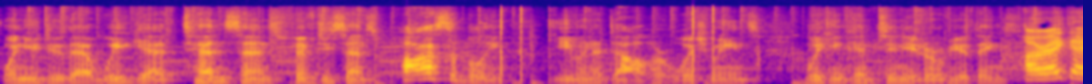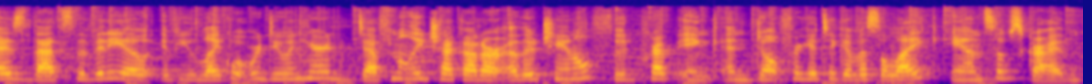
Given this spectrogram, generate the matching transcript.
when you do that, we get 10 cents, 50 cents, possibly even a dollar, which means we can continue to review things. All right, guys, that's the video. If you like what we're doing here, definitely check out our other channel, Food Prep Inc. And don't forget to give us a like and subscribe.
